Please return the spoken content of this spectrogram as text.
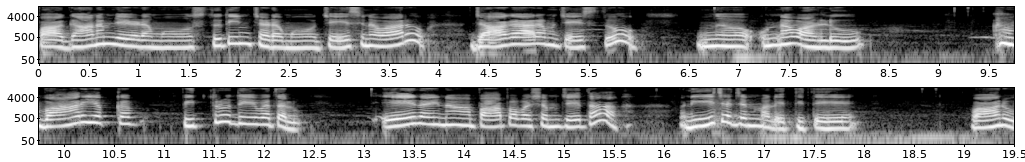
పా గానం చేయడము స్తుతించడము చేసిన వారు జాగారం చేస్తూ ఉన్నవాళ్ళు వారి యొక్క పితృదేవతలు ఏదైనా పాపవశం చేత నీచ జన్మలెత్తితే వారు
